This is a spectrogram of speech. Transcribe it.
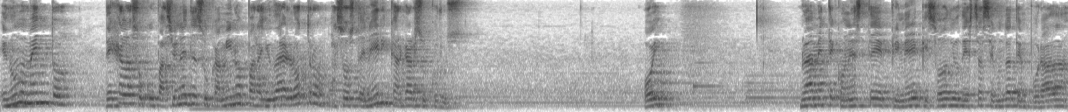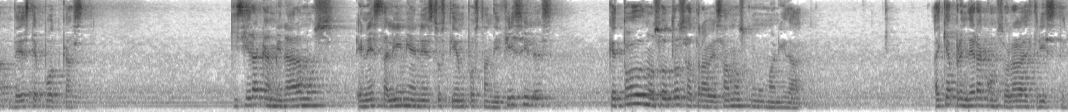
en un momento deja las ocupaciones de su camino para ayudar al otro a sostener y cargar su cruz. Hoy, nuevamente con este primer episodio de esta segunda temporada de este podcast, quisiera camináramos en esta línea en estos tiempos tan difíciles que todos nosotros atravesamos como humanidad. Hay que aprender a consolar al triste,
